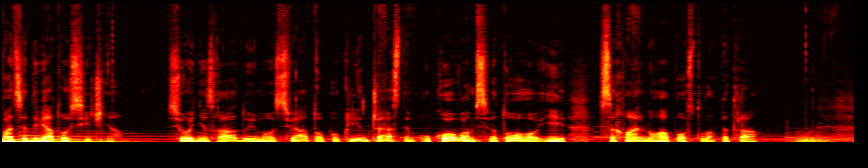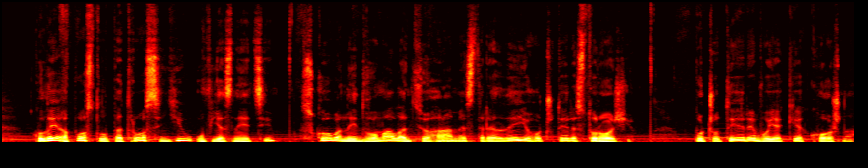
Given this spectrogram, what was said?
29 січня. Сьогодні згадуємо свято поклін чесним уковам святого і всехвального апостола Петра. Коли апостол Петро сидів у в'язниці, скований двома ланцюгами, стрели його чотири сторожі, по чотири вояки кожна.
